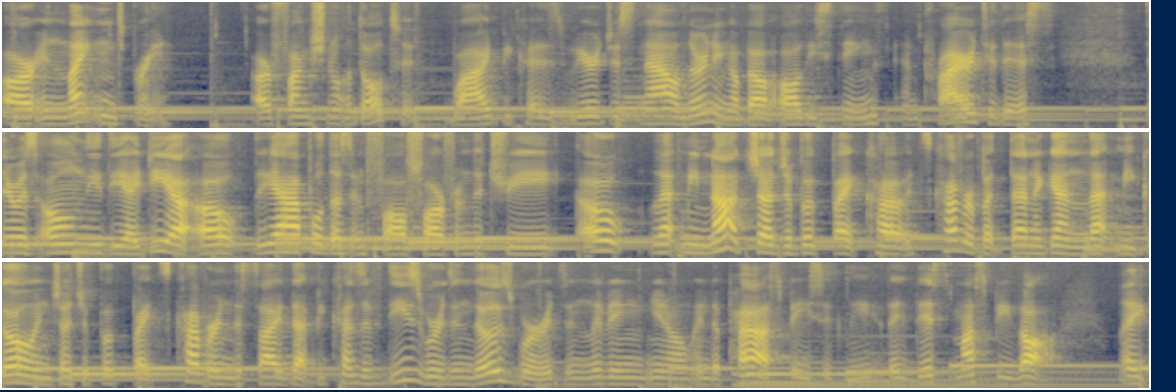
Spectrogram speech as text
our enlightened brain, our functional adulthood. Why? Because we are just now learning about all these things, and prior to this, there was only the idea oh, the apple doesn't fall far from the tree. Oh, let me not judge a book by its cover, but then again, let me go and judge a book by its cover and decide that because of these words and those words and living, you know, in the past, basically, that this must be law. Like,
